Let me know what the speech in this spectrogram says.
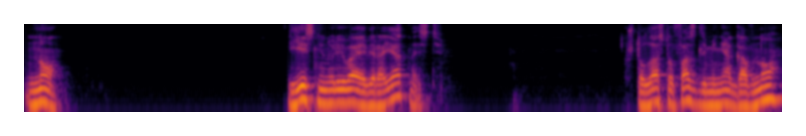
Но есть не нулевая вероятность, что Last of Us для меня говно,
